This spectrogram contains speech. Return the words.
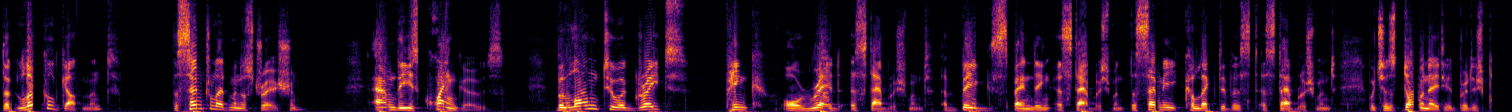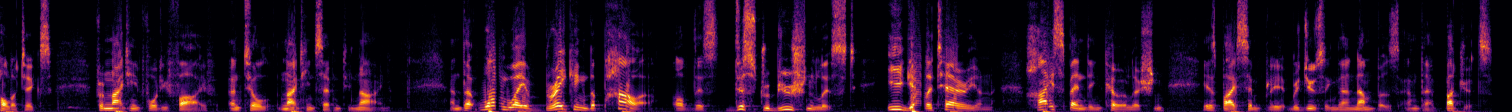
that local government, the central administration, and these quangos belong to a great pink or red establishment, a big spending establishment, the semi collectivist establishment, which has dominated British politics from 1945 until 1979. And that one way of breaking the power of this distributionalist, egalitarian, high spending coalition is by simply reducing their numbers and their budgets.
